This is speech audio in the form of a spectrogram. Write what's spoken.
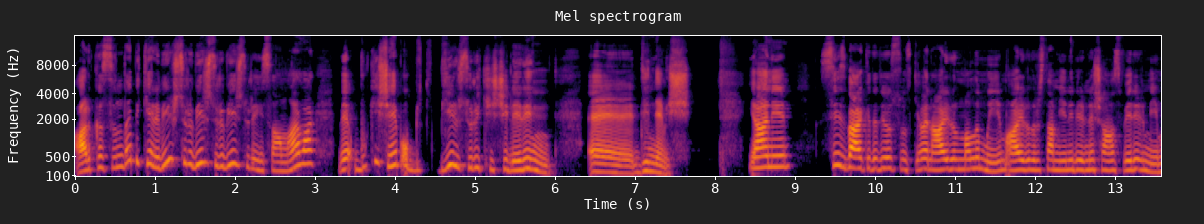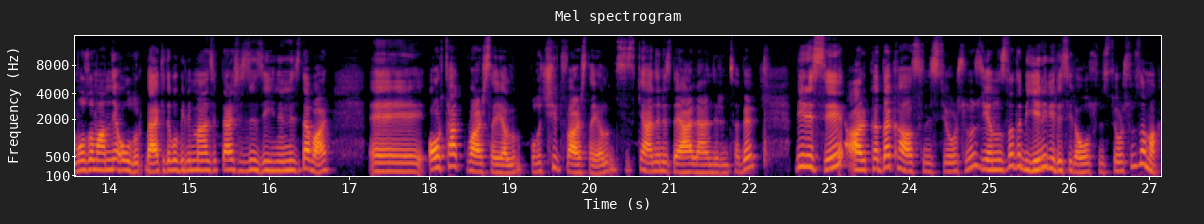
arkasında bir kere bir sürü bir sürü bir sürü insanlar var ve bu kişi hep o bir sürü kişilerin e, dinlemiş. Yani siz belki de diyorsunuz ki ben ayrılmalı mıyım? Ayrılırsam yeni birine şans verir miyim? O zaman ne olur? Belki de bu bilinmezlikler sizin zihninizde var. Ee, ortak varsayalım. Bunu çift varsayalım. Siz kendiniz değerlendirin tabii. Birisi arkada kalsın istiyorsunuz. Yanınızda da bir yeni birisiyle olsun istiyorsunuz ama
